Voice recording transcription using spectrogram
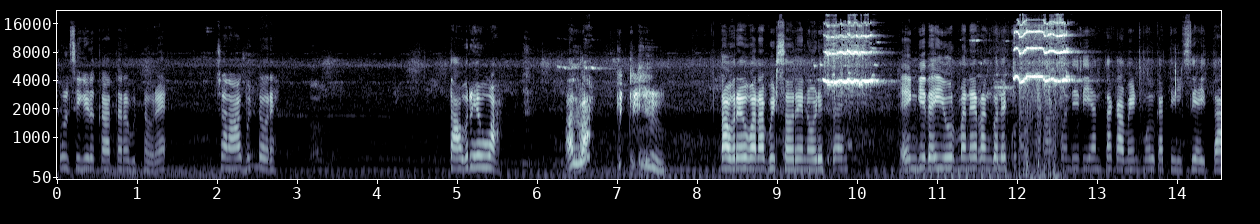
ತುಳಸಿ ಗಿಡಕ್ಕೆ ಆ ಥರ ಬಿಟ್ಟವ್ರೆ. ಚೆನ್ನಾಗಿ ಬಿಟ್ಟವ್ರೆ. ತಾವ್ರೆ ಹೂವ. ಅಲ್ವಾ? ತಾವ್ರೆ ಹೂವನ ಬಿಡ್ಸವ್ರೆ ನೋಡಿ ಫ್ರೆಂಡ್ಸ್ ಹೆಂಗಿದೆ ಇವ್ರ ಮನೆ ರಂಗೋಲಿ ಕೂಡ ಬಂದಿದೆಯಾ ಅಂತ ಕಮೆಂಟ್ ಮೂಲಕ ತಿಳಿಸಿ, ಆಯಿತಾ?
